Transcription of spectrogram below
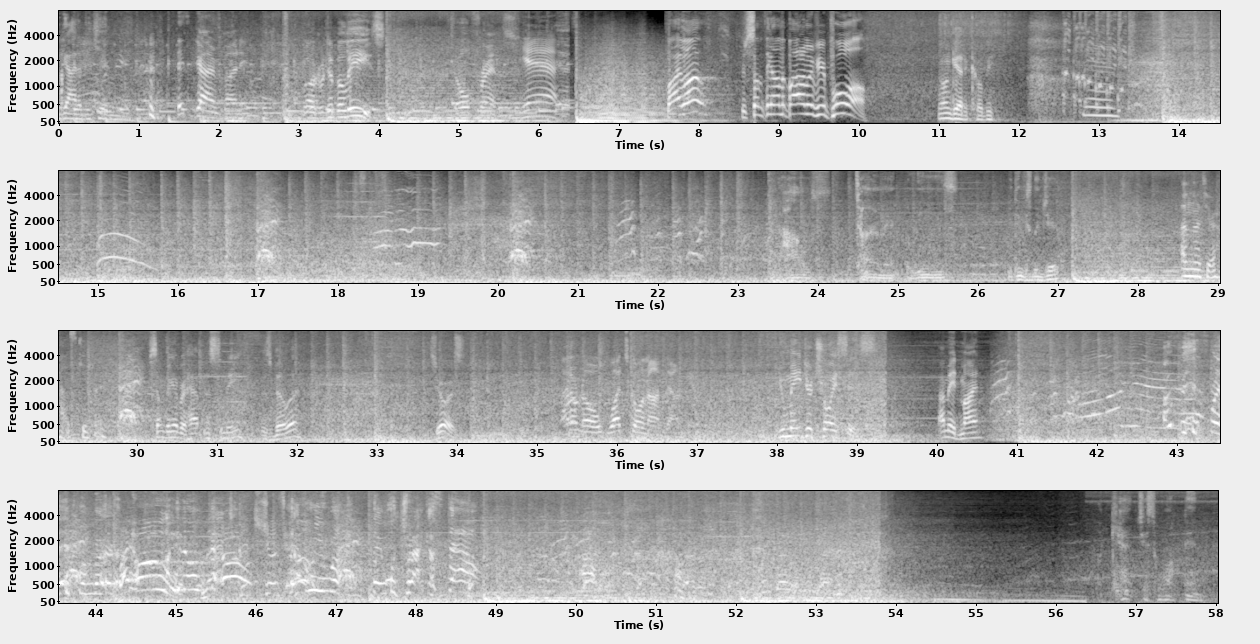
gotta be kidding me. It's kind of funny. Welcome to Belize. Old friends. Yeah. Milo, there's something on the bottom of your pool. Go and get it, Cobi. House, retirement, Belize. You think it's legit? I'm not your housekeeper. If something ever happens to me, this villa, it's yours. I don't know what's going on down here. You made your choices. I made mine. I've been framed for murder. By who? I don't know. just If we run, they will track us down. A cat just walked in.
